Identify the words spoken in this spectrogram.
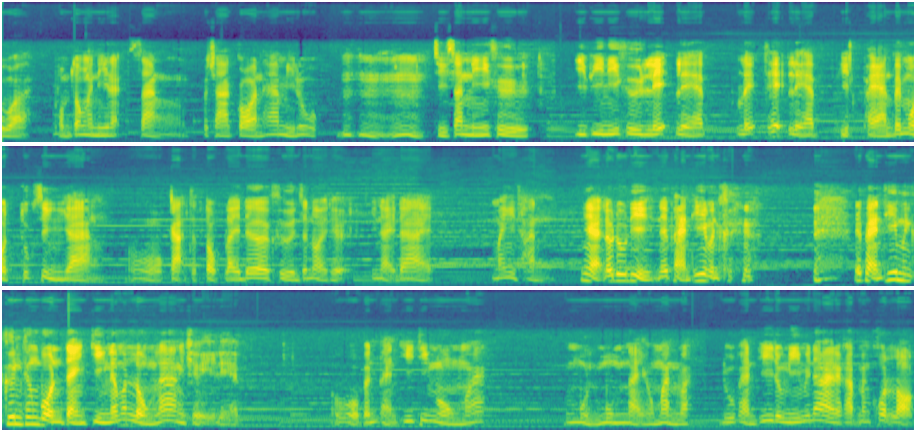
รัวๆ ผมต้องอันนี้แหละ สั่งประชากรห้ามมีลูกซีซั่นนี้คือ EP นี้คือเละเลยครับเละเทะเลยครับผิดแผนไปหมดทุกสิ่งอย่าง โอ้โหกะจะตบไรเดอร์คืนซะหน่อยเถอะที่ไหนได้ ไม่ทัน เนี่ยเราดูดิในแผนที่มันคือในแผนที่มันขึ้นข้างบนแต่จริงแล้วมันลงล่างเฉยเลยครับโอ้โหเป็นแผนที่ที่งงมาก หมุนมุมไหนของมันวะ ดูแผนที่ตรงนี้ไม่ได้นะครับ มันโคตรหลอก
